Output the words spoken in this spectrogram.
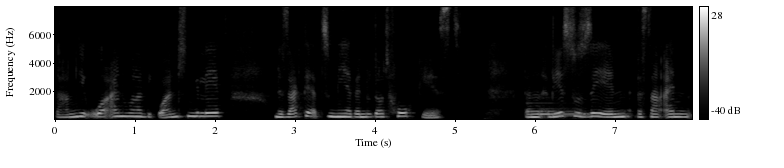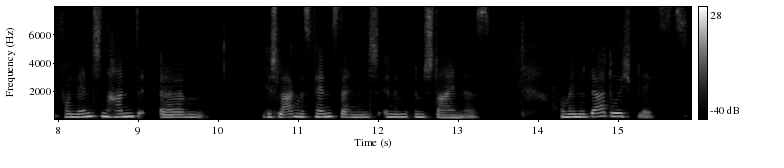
Da haben die Ureinwohner, die Guanchen, gelebt. Und da sagte er zu mir, wenn du dort hochgehst, dann wirst du sehen, dass da ein von Menschenhand ähm, geschlagenes Fenster in den, in im Stein ist. Und wenn du da durchblickst,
